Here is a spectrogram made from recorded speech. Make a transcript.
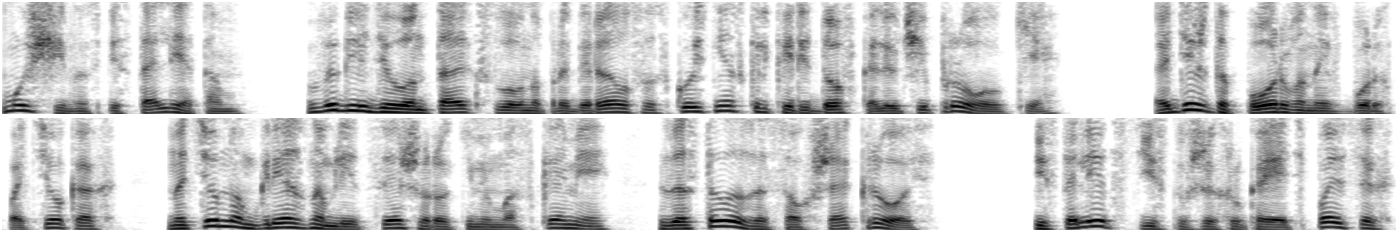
мужчина с пистолетом. Выглядел он так, словно пробирался сквозь несколько рядов колючей проволоки. Одежда порванной в бурых потеках, на темном грязном лице широкими мазками застыла засохшая кровь. Пистолет стиснувших рукоять пальцах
